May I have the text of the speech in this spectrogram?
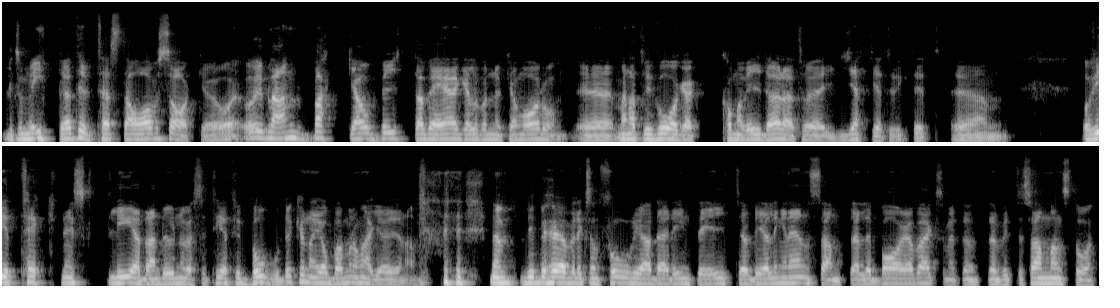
liksom iterativt testa av saker och, och, ibland backa och byta väg eller vad det nu kan vara. Då. Men att vi vågar komma vidare där tror jag är jätte, jätteviktigt. Ehm, och vi är ett tekniskt ledande universitet. Vi borde kunna jobba med de här grejerna. Men vi behöver liksom fora där det inte är IT-avdelningen ensamt eller bara verksamheten, utan vi tillsammans då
